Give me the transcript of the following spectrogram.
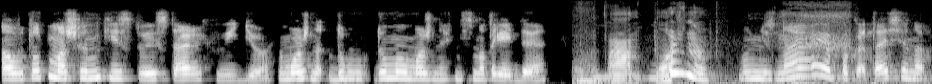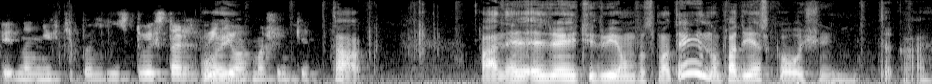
А вот тут машинки из твоих старых видео. Можно, дум- думаю, можно их не смотреть, да? А, можно? Ну, не знаю, покатайся на, на них, типа, из твоих старых Ой. видео машинки. Так. А, на э- эти две мы посмотрели, но подвеска очень такая.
